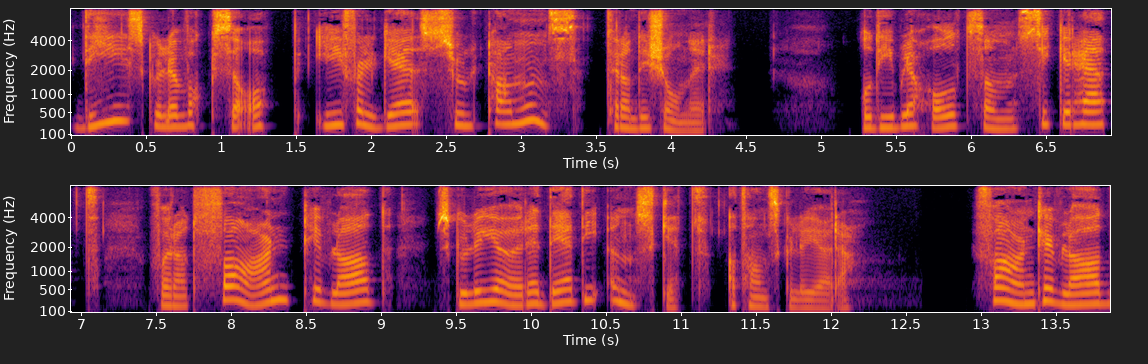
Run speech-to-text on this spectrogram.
De skulle vokse opp ifølge sultanens tradisjoner, og de ble holdt som sikkerhet for at faren til Vlad skulle gjøre det de ønsket at han skulle gjøre. Faren til Vlad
